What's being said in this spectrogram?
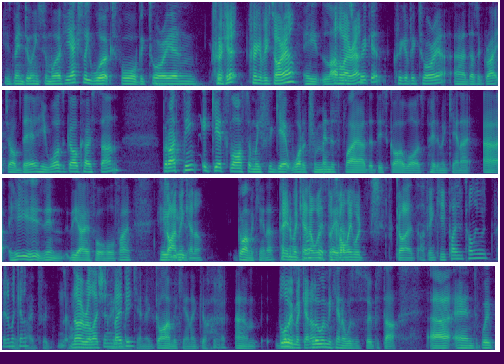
He's been doing some work. He actually works for Victorian Cricket, Cricket Victoria. he loves cricket. Cricket Victoria uh, does a great job there. He was a Gold Coast Sun, but I think it gets lost and we forget what a tremendous player that this guy was, Peter McKenna. Uh, he is in the AFL Hall of Fame. He Guy is- McKenna. Guy McKenna. Peter McKenna say was the Peter? Collingwood guy. I think he played Collingwood. Peter He McKenna. played for N- Guy- no relation, Peter maybe? McKenna, Guy McKenna. God. Um, Bluey what McKenna. Bluey McKenna was a superstar, uh, and we've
